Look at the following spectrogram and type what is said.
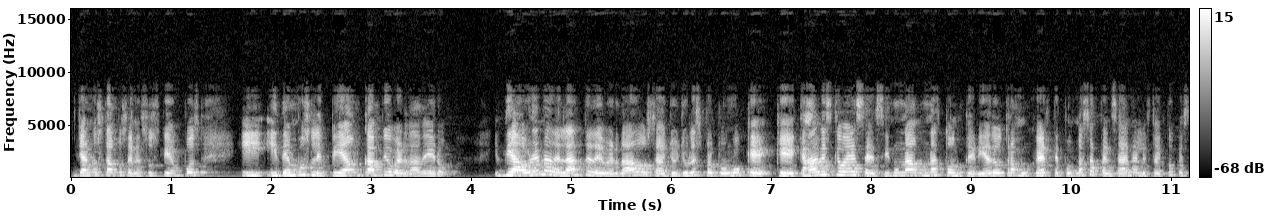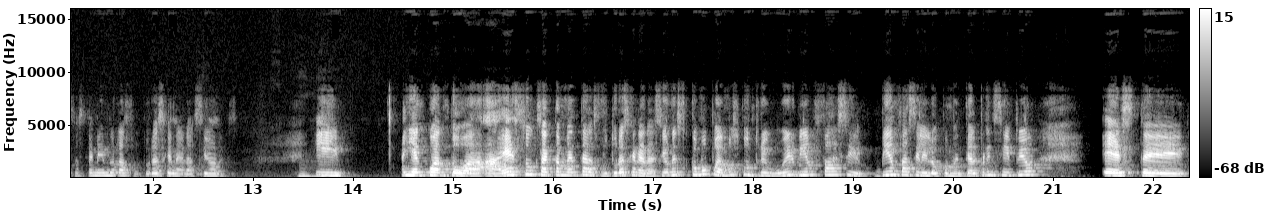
ya no estamos en esos tiempos y, y démosle pie a un cambio verdadero. De ahora en adelante, de verdad, o sea, yo, yo les propongo que, que cada vez que vayas a decir una, una, tontería de otra mujer, te pongas a pensar en el efecto que estás teniendo en las futuras generaciones. Y y en cuanto a, eso, exactamente a las futuras generaciones, ¿cómo podemos contribuir? Bien fácil, bien fácil, y lo comenté al principio, este,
